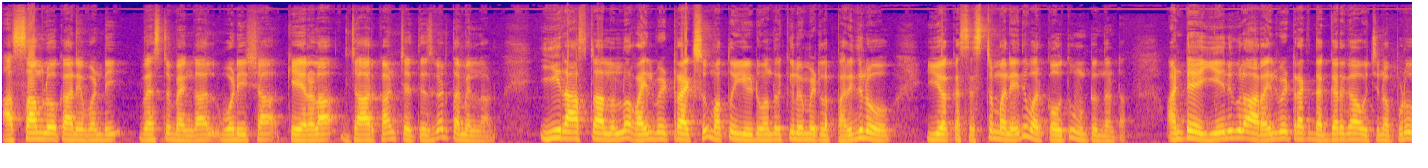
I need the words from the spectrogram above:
అస్సాంలో కానివ్వండి వెస్ట్ బెంగాల్ ఒడిషా కేరళ జార్ఖండ్ ఛత్తీస్గఢ్ తమిళనాడు. ఈ రాష్ట్రాలలో రైల్వే ట్రాక్స్ మొత్తం ఏడు వందల కిలోమీటర్ల పరిధిలో ఈ యొక్క సిస్టమ్ అనేది వర్క్ అవుతూ ఉంటుందంట. అంటే ఏనుగులు ఆ రైల్వే ట్రాక్ దగ్గరగా వచ్చినప్పుడు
